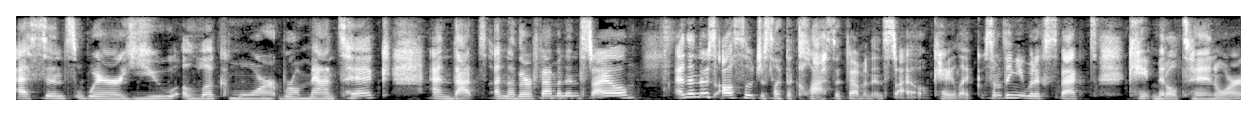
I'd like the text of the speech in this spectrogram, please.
essence where you look more romantic. And that's another feminine style. And then there's also just like the classic feminine style. Okay. Like something you would expect Kate Middleton or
